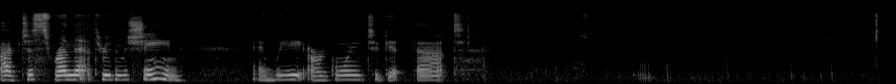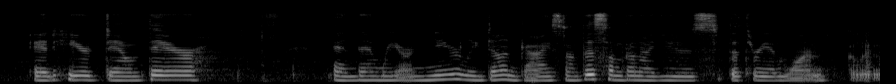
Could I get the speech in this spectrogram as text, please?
I've just run that through the machine. And we are going to get that adhered down there. And then we are nearly done, guys. Now this I'm going to use the 3-in-1 glue.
